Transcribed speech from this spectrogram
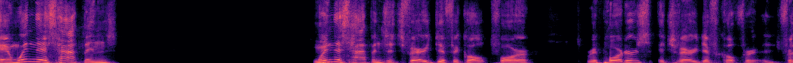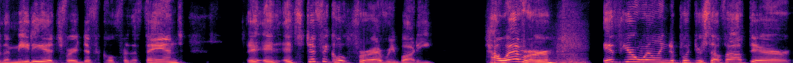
and when this happens when this happens, it's very difficult for reporters. It's very difficult for for the media. It's very difficult for the fans. It, it's difficult for everybody. However, if you're willing to put yourself out there,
